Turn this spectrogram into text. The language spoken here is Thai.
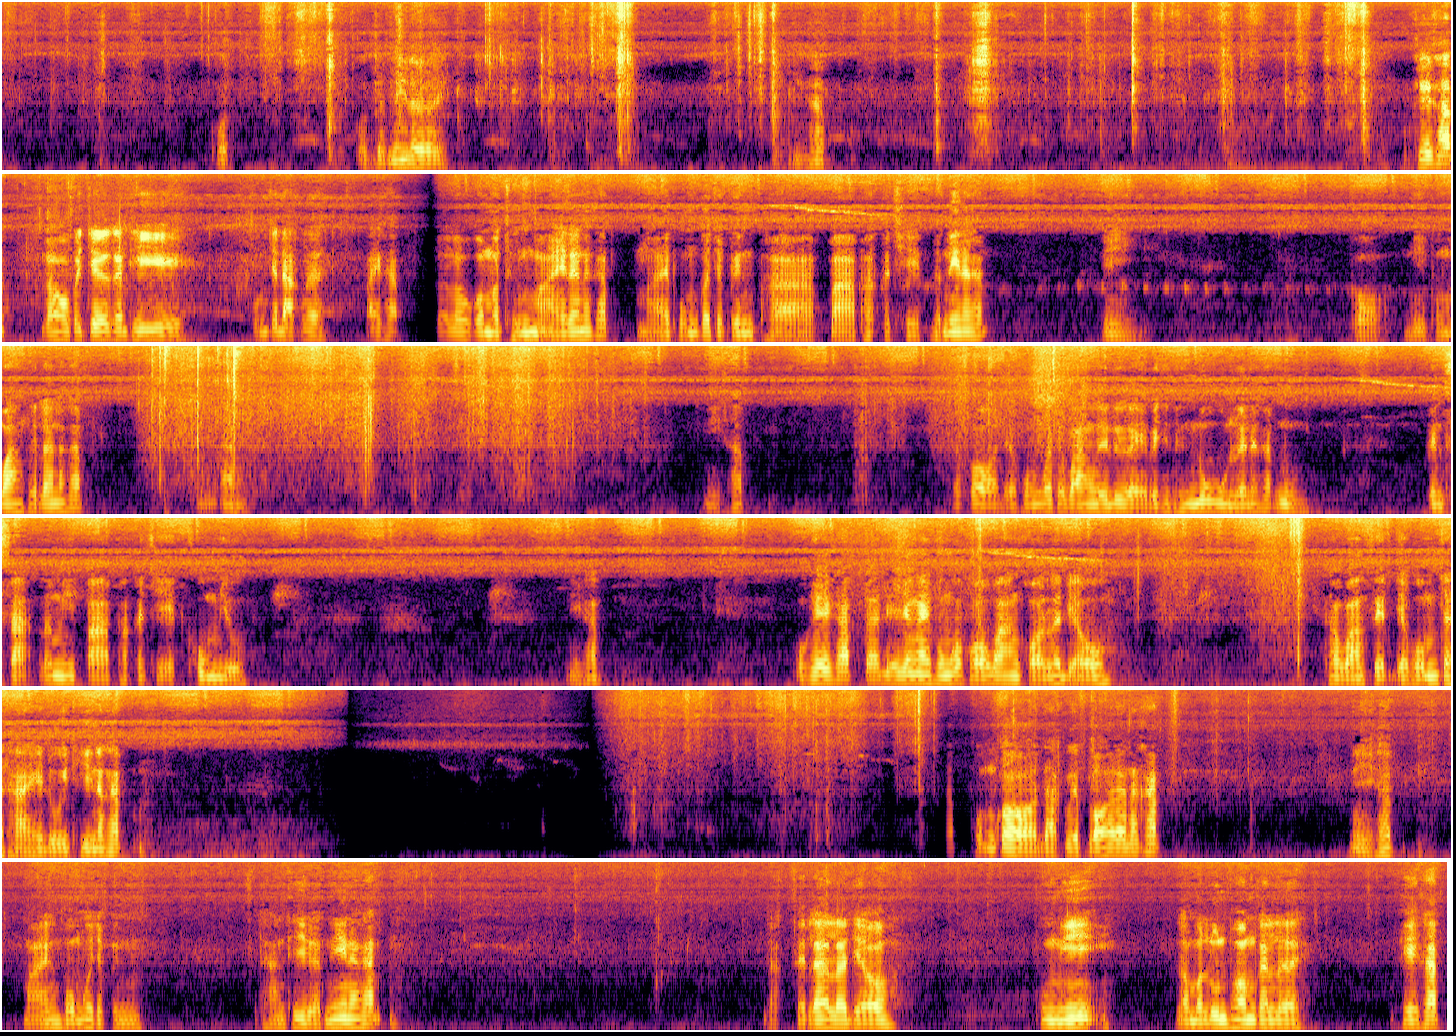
กด กดแบบนี้เลย นี่ครับ โอ เคครับ เราไปเจอกันที่ ผมจะดักเลยไปครับ แล้วเราก็มาถึงหมายแล้วนะครับ หมายผมก็จะเป็นผ่าป่าผักกระเฉดแบบนี้นะครับ นี่ ก็นี่ผมวางเสร็จแล้วนะครับหนึ่งอันนี่ครับ แล้วก็เดี๋ยวผมก็จะวางเรื่อยๆ ไปจนถึงนู่นเลยนะครับนู่นเป็นสระแล้วมีปลาผักกระเฉดคุมอยู่ นี่ครับ โอเคครับแล้วเดี๋ยวยังไงผมก็ขอวางก่อนแล้วเดี๋ยว ถ้าวางเสร็จเดี๋ยวผมจะถ่ายให้ดูอีกทีนะครับครับผมก็ดักเรียบร้อยแล้วนะครับ นี่ครับ หมายของผมก็จะเป็นสถานที่แบบนี้นะครับ ดักเสร็จแล้วแล้วเดี๋ยวพรุ่งนี้เรามาลุ้นพร้อมกันเลย โอเคครับ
